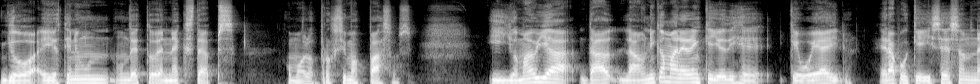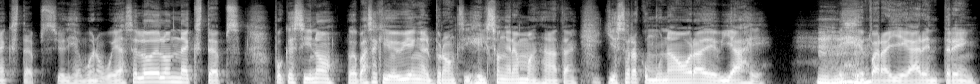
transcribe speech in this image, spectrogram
Yo, ellos tienen un, un de estos de Next Steps, como los próximos pasos. Y yo me había dado, la única manera en que yo dije que voy a ir era porque hice esos next steps. Yo dije, bueno, voy a hacer lo de los next steps, porque si no, lo que pasa es que yo vivía en el Bronx y Hilson era en Manhattan, y eso era como una hora de viaje eh, para llegar en tren.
